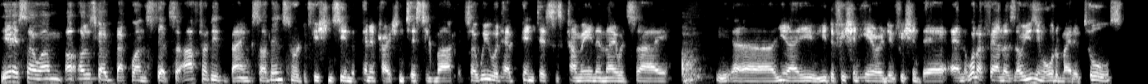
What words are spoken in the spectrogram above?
Yeah, so um, I'll just go back one step. So after I did the banks, I then saw a deficiency in the penetration testing market. So we would have pen testers come in and they would say, uh, you know, you, are deficient here or deficient there. And what I found is I was using automated tools,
